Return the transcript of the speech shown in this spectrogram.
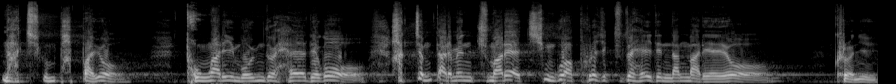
나 지금 바빠요. 동아리 모임도 해야 되고 학점 따르면 주말에 친구와 프로젝트도 해야 된단 말이에요. 그러니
